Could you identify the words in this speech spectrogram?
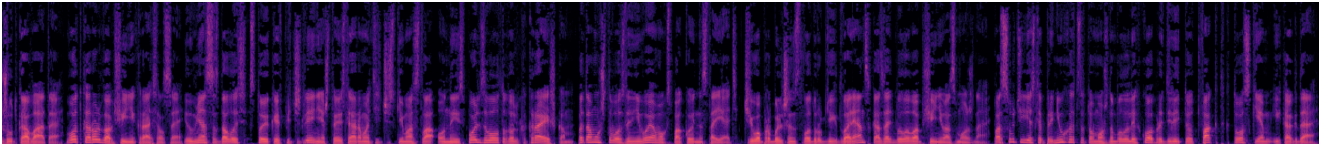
жутковато. Вот король вообще не красился, и у меня создалось стойкое впечатление, что если ароматические масла он и использовал, то только краешком, потому что возле него я мог спокойно стоять, чего про большинство других дворян сказать было вообще невозможно. По сути, если принюхаться, то можно было легко определить тот факт, кто с кем и когда.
